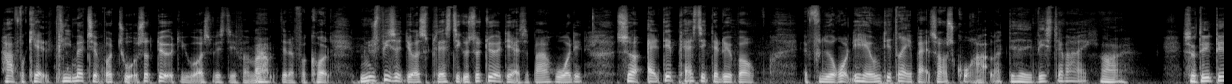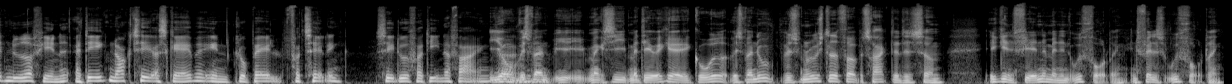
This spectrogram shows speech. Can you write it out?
har forkert klimatemperatur, så dør de jo også, hvis det er for varmt ja. eller for koldt. Men nu spiser de også plastik, og så dør de altså bare hurtigt. Så alt det plastik, der løber flyder rundt i haven, det dræber altså også koraller. Det havde jeg vidst, jeg var ikke. Nej. Så det er det, den ydre fjende. Er det ikke nok til at skabe en global fortælling, set ud fra din erfaring? Jo, hvis man, man kan sige, men det er jo ikke et gode. Hvis man, nu, hvis man nu i stedet for at betragte det som ikke en fjende, men en udfordring, en fælles udfordring.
